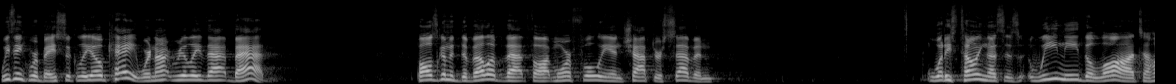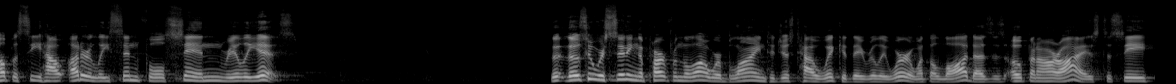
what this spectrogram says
We think we're basically okay. We're not really that bad. Paul's going to develop that thought more fully in chapter 7 what he's telling us is we need the law to help us see how utterly sinful sin really is. Those who were sinning apart from the law were blind to just how wicked they really were. And what the law does is open our eyes to see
